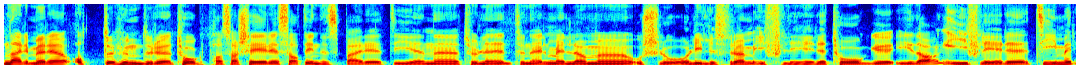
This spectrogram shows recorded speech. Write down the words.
Nærmere 800 togpassasjerer satt innesperret i en eh, tunnel mellom eh, Oslo og Lillestrøm i flere tog eh, i dag, i flere timer.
